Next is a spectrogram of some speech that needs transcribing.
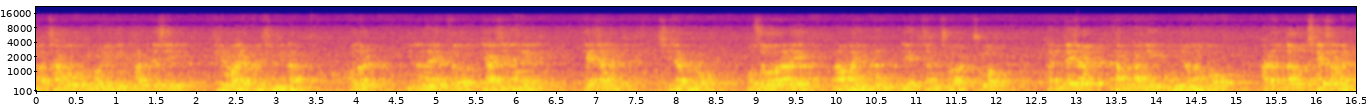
아, 자구 노력이 반드시 필요할 것입니다. 오늘 미드나이트 야시장의 개장을 시작으로 고스란히 남아있는 옛 정치와 추억, 현대적 감각이 공존하고 아름다운 세상을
